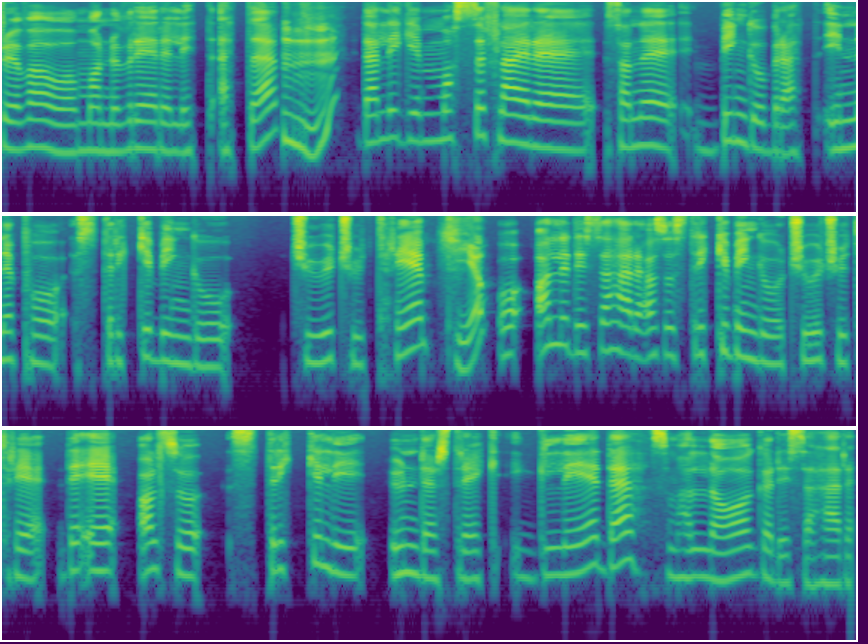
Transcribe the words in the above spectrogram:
prøver å manøvrere litt etter. Mhm. Der ligger masse flere sånne bingobrett inne på Strikkebingo 2023. Ja. Og alle disse her, altså Strikkebingo 2023, det er altså Strikkelig understrek glede som har laga disse her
